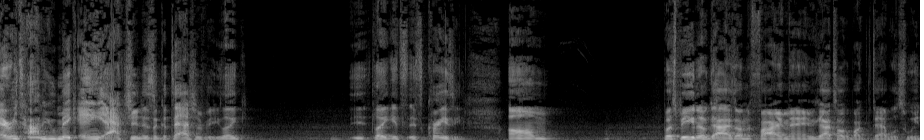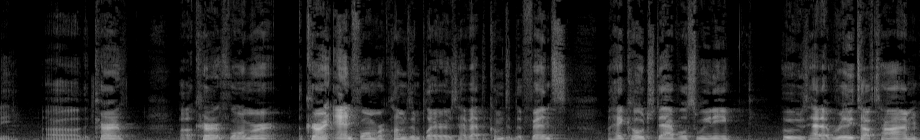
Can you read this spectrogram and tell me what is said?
every time you make any action, it's a catastrophe. Like it, like it's it's crazy. Um, but speaking of guys on the fire, man, we gotta talk about Dabo Swinney. Uh, the current, uh, current former, current and former Clemson players have had to come to defense. Head coach Dabo Swinney, who's had a really tough time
